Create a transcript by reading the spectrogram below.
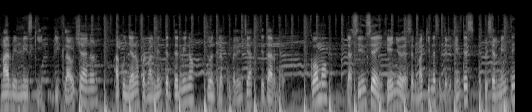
Marvin Minsky y Claude Shannon, acuñaron formalmente el término durante la conferencia de Dartmouth como la ciencia e ingenio de hacer máquinas inteligentes, especialmente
